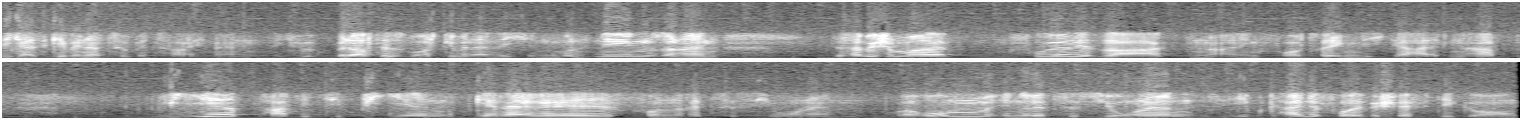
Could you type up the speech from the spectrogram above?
sich als Gewinner zu bezeichnen. Ich will auch das Wort Gewinner nicht in den Mund nehmen, sondern das habe ich schon mal früher gesagt in einigen Vorträgen, die ich gehalten habe. Wir partizipieren generell von Rezessionen. Warum? In Rezessionen ist eben keine Vollbeschäftigung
